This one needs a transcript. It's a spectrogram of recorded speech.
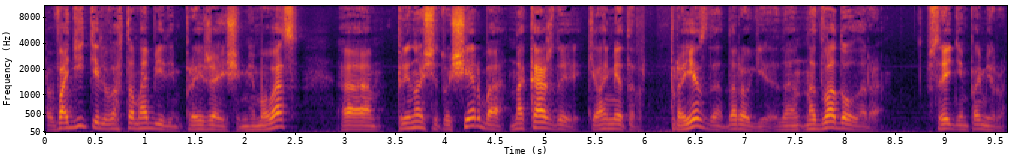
водитель в автомобиле, проезжающий мимо вас, а, приносит ущерба на каждый километр проезда дороги да, на 2 доллара в среднем по миру.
